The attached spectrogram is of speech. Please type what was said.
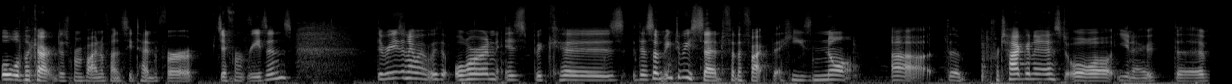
all the characters from Final Fantasy X for different reasons. The reason I went with Auron is because there's something to be said for the fact that he's not uh, the protagonist or you know the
